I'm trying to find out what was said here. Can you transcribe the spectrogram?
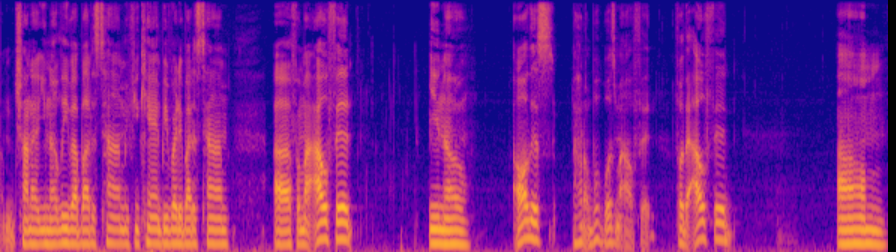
I'm trying to you know leave out by this time. If you can, be ready by this time. Uh, for my outfit, you know, all this. Hold on, what was my outfit? For the outfit, um,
